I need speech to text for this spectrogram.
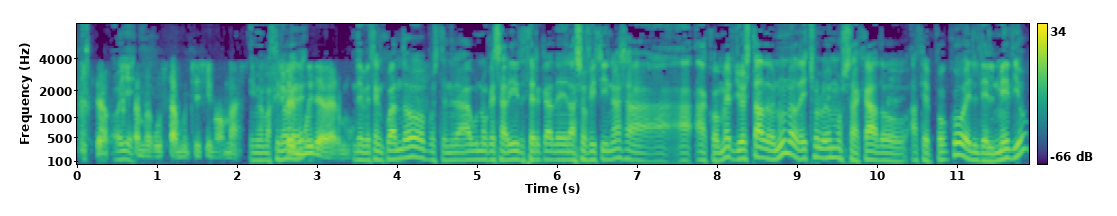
pero Oye, me gusta muchísimo más. Y me imagino que muy de vermú. De vez en cuando pues tendrá uno que salir cerca de las oficinas a, a, comer. Yo he estado en uno, de hecho lo hemos sacado hace poco, el del medio,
